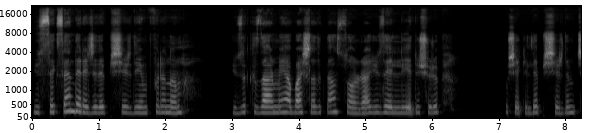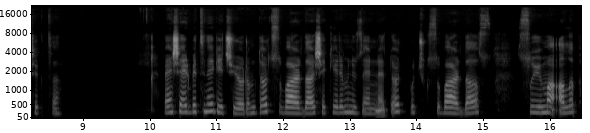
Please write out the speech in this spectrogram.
180 derecede pişirdiğim fırınım yüzü kızarmaya başladıktan sonra 150'ye düşürüp bu şekilde pişirdim çıktı. Ben şerbetine geçiyorum. 4 su bardağı şekerimin üzerine 4,5 su bardağı suyumu alıp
